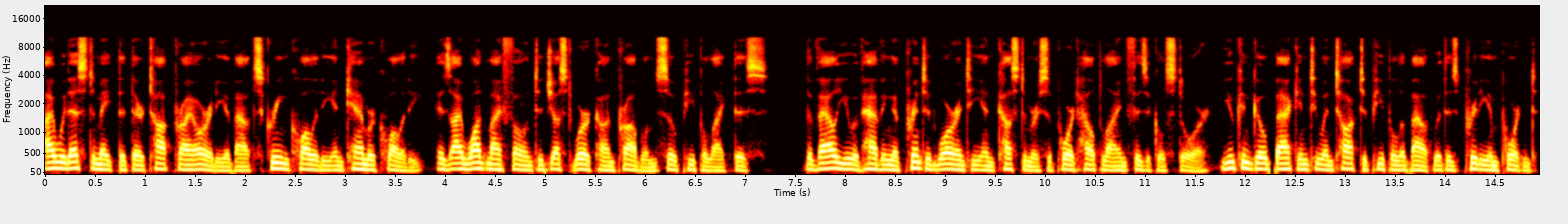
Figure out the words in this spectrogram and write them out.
I would estimate that their top priority about screen quality and camera quality is I want my phone to just work on problems so people like this. The value of having a printed warranty and customer support helpline physical store you can go back into and talk to people about with is pretty important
